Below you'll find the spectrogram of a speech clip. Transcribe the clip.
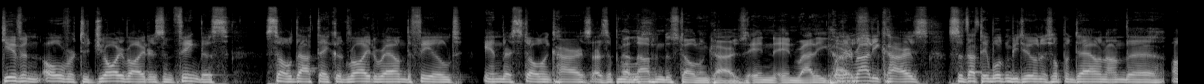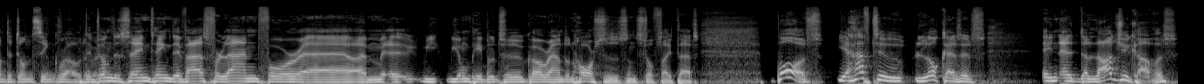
given over to joyriders in Finglas so that they could ride around the field in their stolen cars as opposed Well, not in the stolen cars, in, in rally cars. Well, in rally cars, so that they wouldn't be doing it up and down on the on the Dunsink Road. They've done the same thing. They've asked for land for uh, um, uh, young people to go around on horses and stuff like that. But you have to look at it in uh, the logic of it.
